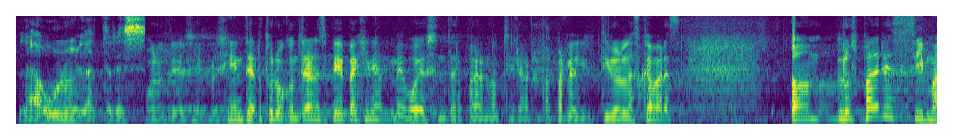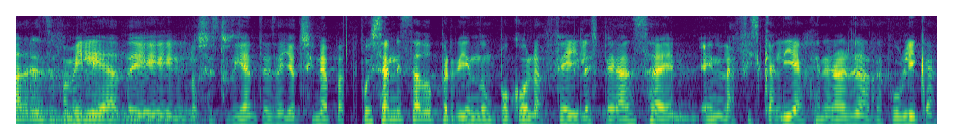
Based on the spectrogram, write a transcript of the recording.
la 1 y la 3. Buenos días, señor presidente. Arturo Contreras, de página. Me voy a sentar para no tirar, taparle el tiro a las cámaras. Um, los padres y madres de familia de los estudiantes de Ayotzinapa pues han estado perdiendo un poco la fe y la esperanza en, en la Fiscalía General de la República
